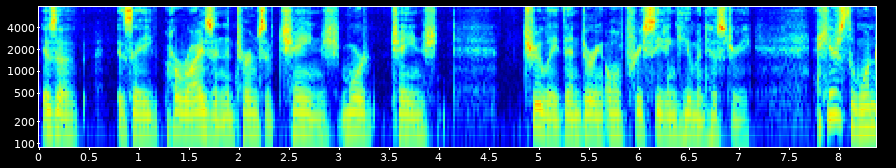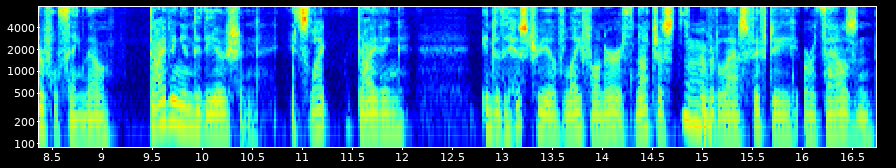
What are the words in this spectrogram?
is a, is a horizon in terms of change, more change truly than during all preceding human history. Here's the wonderful thing, though diving into the ocean, it's like diving into the history of life on Earth, not just hmm. over the last 50 or 1,000,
